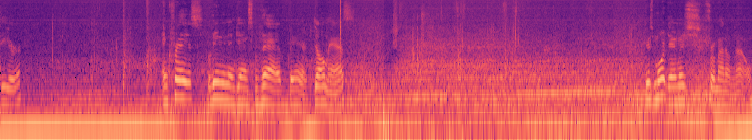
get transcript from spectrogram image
Deer. And Chris leaning against that bear dumbass. Here's more damage from I don't know.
